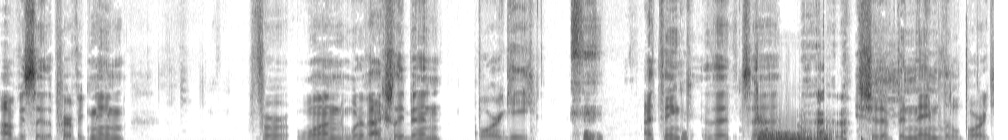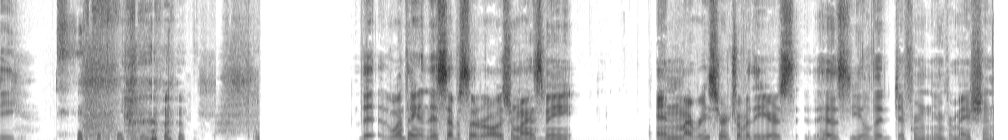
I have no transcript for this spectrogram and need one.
obviously the perfect name for one would have actually been Borgie. I think that uh, it should have been named Little Borgie. the one thing this episode always reminds me, and my research over the years has yielded different information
